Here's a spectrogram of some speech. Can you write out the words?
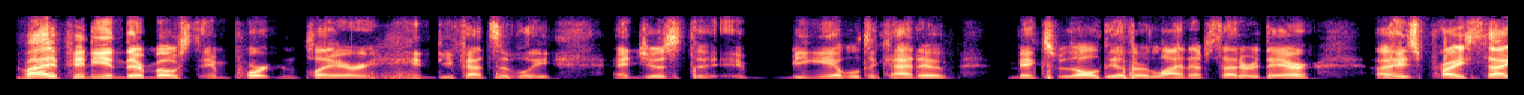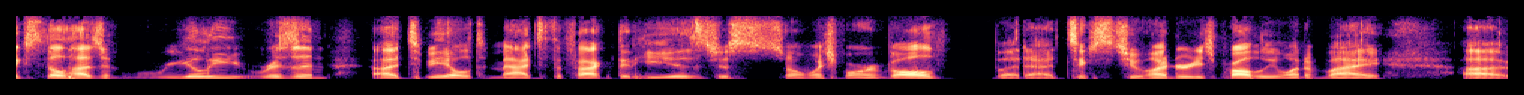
my opinion, their most important player defensively, and just uh, being able to kind of mix with all the other lineups that are there. Uh, his price tag still hasn't really risen uh, to be able to match the fact that he is just so much more involved. But at 6,200, he's probably one of my uh,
